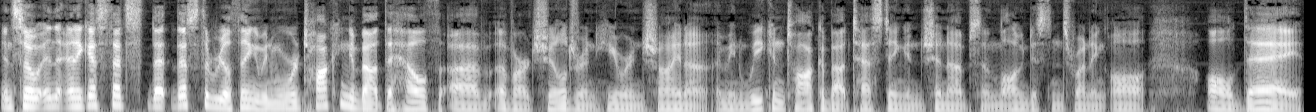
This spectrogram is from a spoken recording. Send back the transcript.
and so, and, and, I guess that's that, that's the real thing. I mean, when we're talking about the health of, of our children here in China, I mean, we can talk about testing and chin ups and long distance running all all day,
